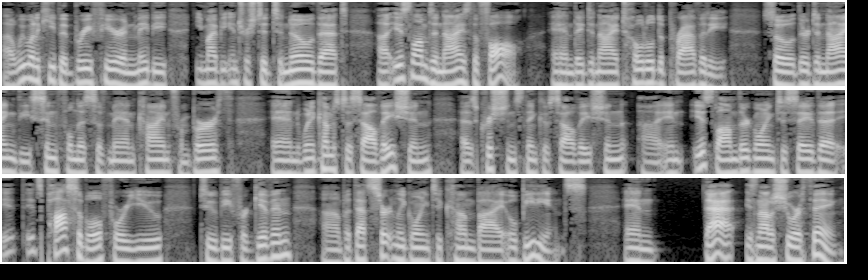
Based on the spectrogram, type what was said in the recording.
uh, we want to keep it brief here, and maybe you might be interested to know that uh, Islam denies the fall and they deny total depravity. So, they're denying the sinfulness of mankind from birth. And when it comes to salvation, as Christians think of salvation, uh, in Islam, they're going to say that it, it's possible for you to be forgiven, uh, but that's certainly going to come by obedience. And that is not a sure thing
